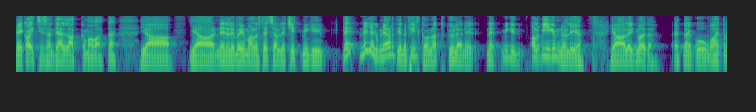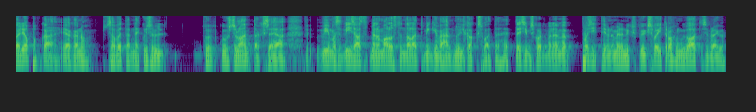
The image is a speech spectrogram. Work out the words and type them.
meie kaitse ei saanud jälle hakkama, vaata. ja, ja neil oli võimalus täitsa legit mingi neljakümne jaardine field goal natuke üle mingi alla viiekümne oli ju. ja lõid mööda, et nagu vahetevahel jopab ka. Ja ka noh, sa võtad need, kui sul kus sulle antakse. Ja viimased viis aastat me oleme alustanud alati mingi vähemalt null kaks, vaata, et esimest korda me oleme positiivne, meil on üks, üks võit rohkem kui kaotusi praegu.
